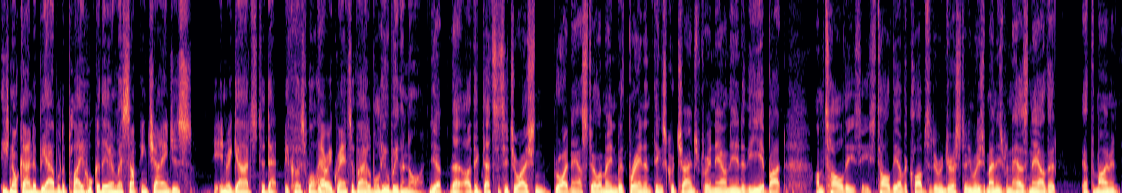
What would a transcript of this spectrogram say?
he's not going to be able to play hooker there unless something changes in regards to that. Because well, Harry Grant's available, he'll be the nine. Yep, that, I think that's the situation right now. Still, I mean, with Brandon, things could change between now and the end of the year. But I'm told he's he's told the other clubs that are interested in him, his management has now that at the moment,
